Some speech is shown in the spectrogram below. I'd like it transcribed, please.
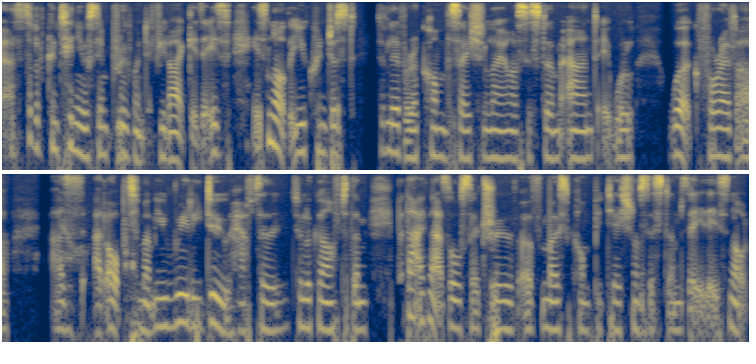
a, sort of continuous improvement, if you like. It is. It's not that you can just deliver a conversational AI system and it will work forever as at optimum. You really do have to, to look after them. But that, I think that's also true of, of most computational systems. It, it's not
